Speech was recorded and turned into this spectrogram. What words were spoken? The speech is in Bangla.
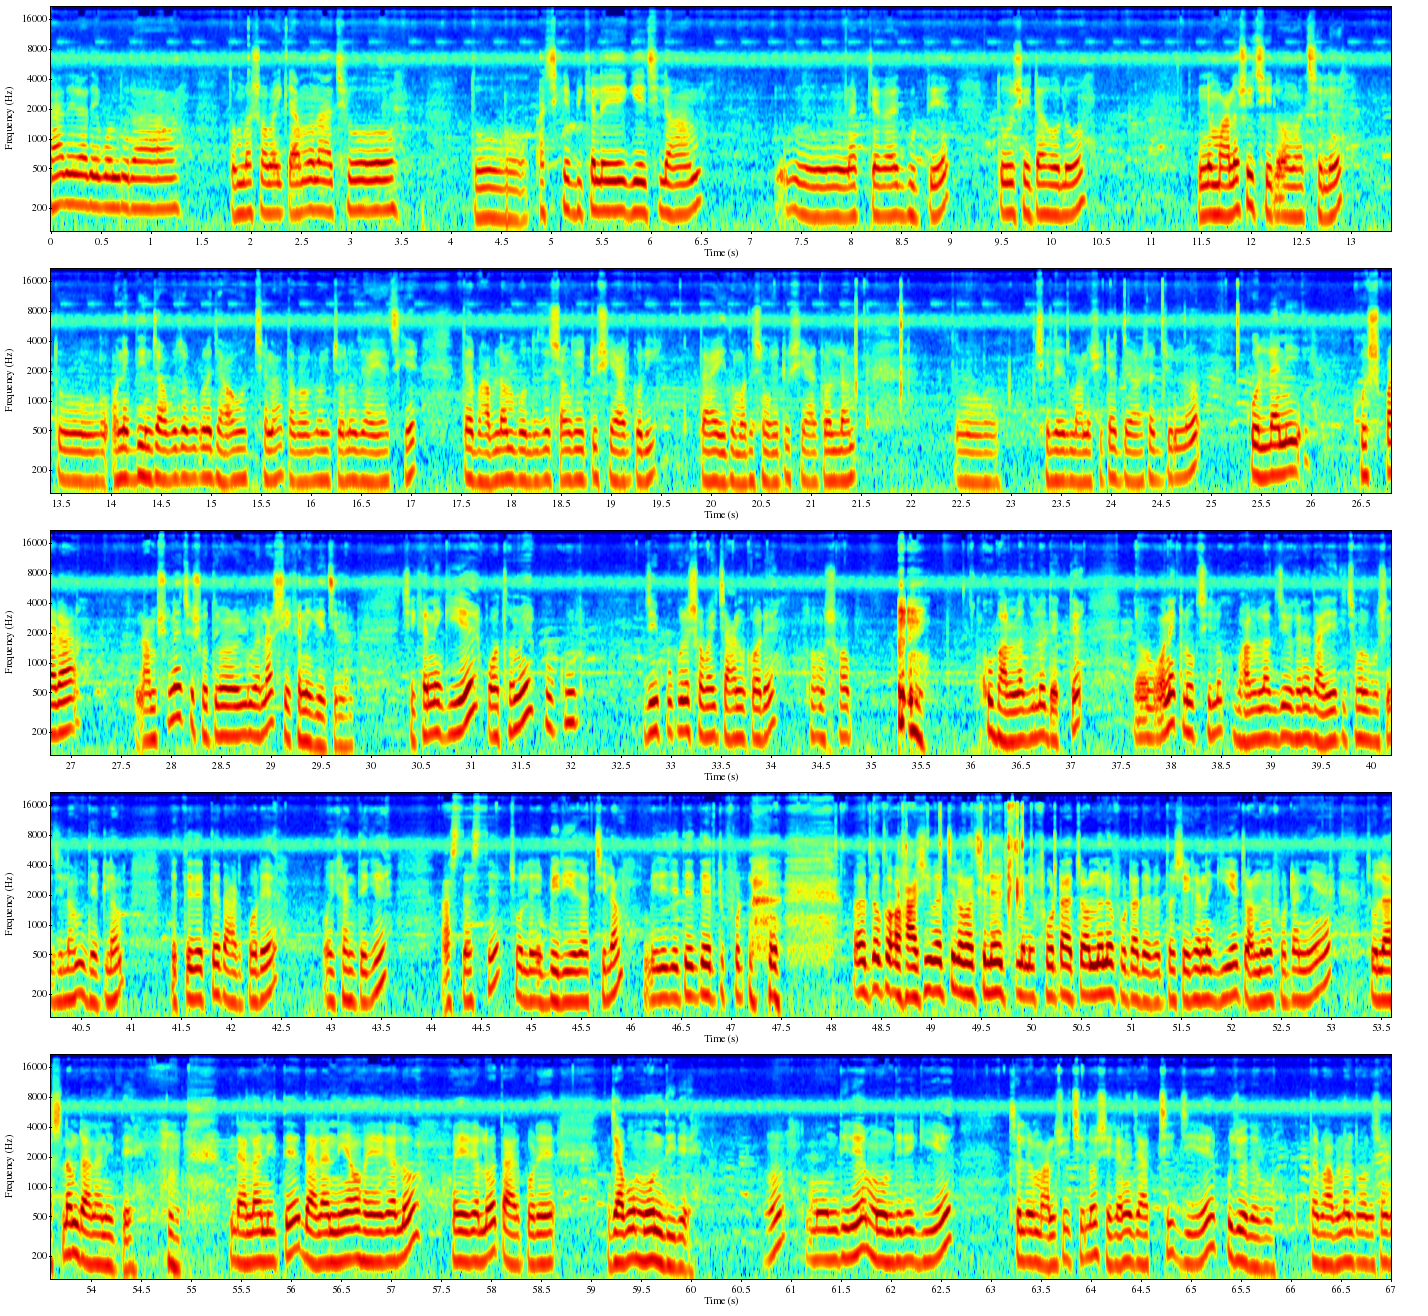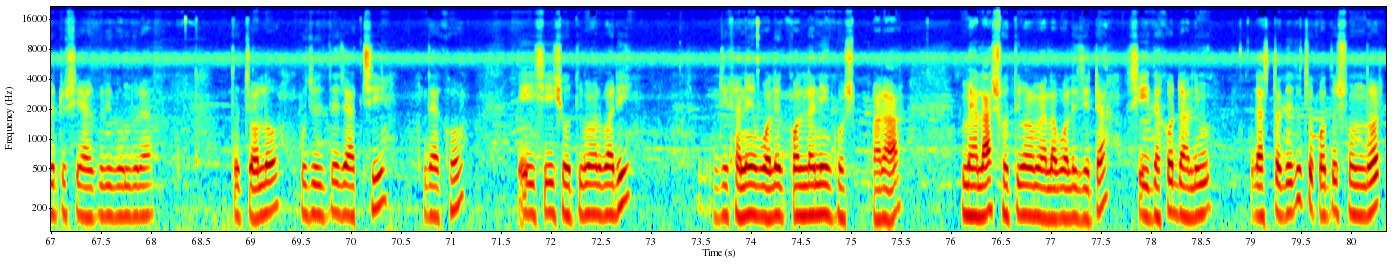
রাধে রাধে বন্ধুরা, তোমরা সবাই কেমন আছো? তো আজকে বিকালে গিয়েছিলাম এক জায়গায় ঘুরতে। তো সেটা হলো মানে মানুষই ছিল আমার ছেলে। তো অনেক দিন যাব যাব করে যাওয়া হচ্ছে না তা ভাবলাম চলো যাই আজকে। তাই ভাবলাম বন্ধুদের সঙ্গে একটু শেয়ার করি, তাই তোমাদের সঙ্গে একটু শেয়ার করলাম। তো ছেলের মানসিকটা দেওয়া আসার জন্য, কল্যাণী ঘোষপাড়া নাম শুনেছো? সতীমারি মেলা, সেখানে গিয়েছিলাম। সেখানে গিয়ে প্রথমে পুকুর, যেই পুকুরে সবাই চান করে সব খুব ভালো লাগছিল দেখতে। অনেক লোক ছিল, খুব ভালো লাগছে। ওখানে দাঁড়িয়ে কিছুক্ষণ বসেছিলাম, দেখলাম। দেখতে দেখতে তারপরে ওইখান থেকে আস্তে আস্তে চলে বেরিয়ে যাচ্ছিলাম। বেরিয়ে যেতে যেতে একটু তো হাসি পাচ্ছিল আমার ছেলে মানে ফোঁটা, চন্দনে ফোঁটা দেবে। তো সেখানে গিয়ে চন্দনে ফোঁটা নিয়ে চলে আসলাম ডালা নিতে। ডালা নিতে, ডালা নেওয়া হয়ে গেল। হয়ে গেল। তারপরে যাব মন্দিরে। মন্দিরে মন্দিরে গিয়ে ছেলের মানুষই ছিল, সেখানে যাচ্ছি গিয়ে পুজো দেবো। তাই ভাবলাম তোমাদের সঙ্গে একটু শেয়ার করি বন্ধুরা। তো চলো, পুজো দিতে যাচ্ছি। দেখো, এই সেই সতীমার বাড়ি, যেখানে বলে কল্যাণী ঘোষপাড়া মেলা, সতীমার মেলা বলে যেটা। সেই দেখো ডালিম গাছটা দেখেছ? কত সুন্দর।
